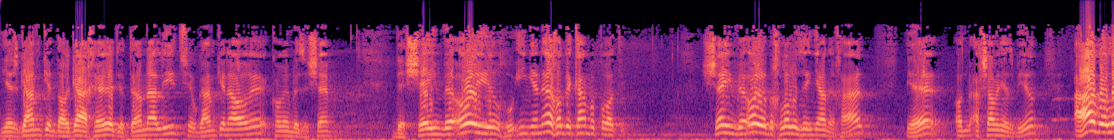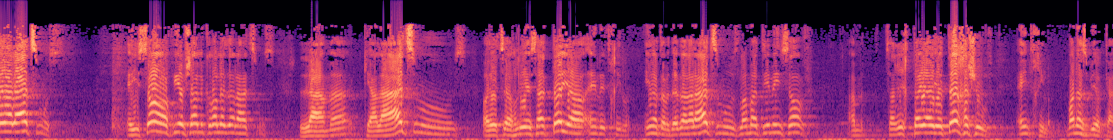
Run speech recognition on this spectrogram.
יש גם כן דרגה אחרת, יותר נעלית, שהוא גם כן האורה, קוראים לזה שם. דשם ואויר הוא עניין אחד בכמה פרוטים. שם ואויר בכלול זה עניין אחד, yeah, עוד, עכשיו אני אסביר, אבל לא על העצמוס. אין סוף אי אפשר לקרוא לזה על העצמוס. למה? כי על העצמוס, או צריך להיות התויר, אין לי תחילה. אם אתה מדבר על העצמוס, לא מתאים אין סוף. צריך תואר יותר חשוב, אין תחילה. בוא נסביר כאן.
